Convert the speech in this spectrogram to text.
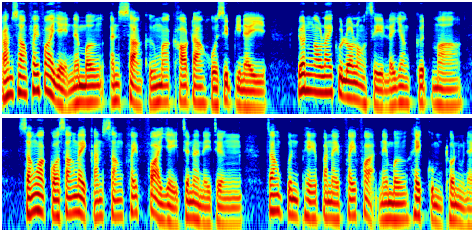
การสร้างไฟฟ้าใหญ่ในเมืองอันสร้างขึ้นมาข่าวดังโหสิปีในย้อนเงาไล่กุลลองสีและยังเกิดมาสังว่าก่อสร้างไรการสร้างไฟฟ้าใหญ่เจนในจึง จ้างปืนเพปในไฟฟ้าในเมืองให้กลุ่มทนอยู่ใน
